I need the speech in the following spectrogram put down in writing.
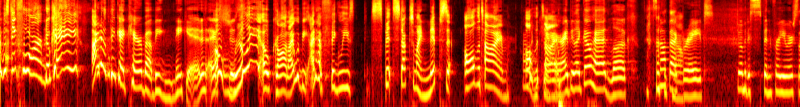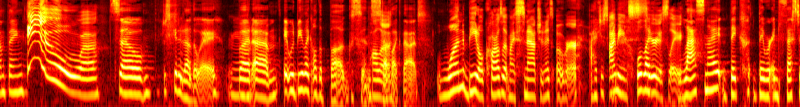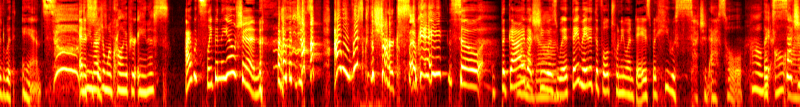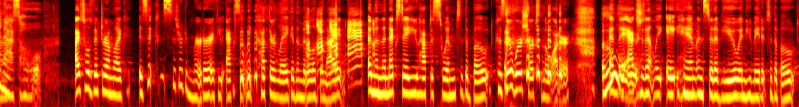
I was deformed. Okay. I don't think I'd care about being naked. It's Oh, just- really? Oh God, I would be. I'd have fig leaves spit stuck to my nips all the time. I all the time. care. I'd be like, go ahead, look. It's not that No. great. Do you want me to spin for you or something? Ew. So just get it out of the way. But um, it would be like all the bugs and Paula. stuff like that. One beetle crawls at my snatch and it's over. I just, I mean, like, seriously. last night they could, they were infested with ants, and Can you imagine like, one crawling up your anus? I would sleep in the ocean. I would just. I will risk the sharks. Okay. So the guy Oh that she was with, they made it the full 21 days, but he was such an asshole. Oh, they like such an asshole. I told Victor, I'm like, is it considered murder if you accidentally cut their leg in the middle of the night, and then the next day you have to swim to the boat? Because there were sharks in the water, and they accidentally ate him instead of you, and you made it to the boat.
